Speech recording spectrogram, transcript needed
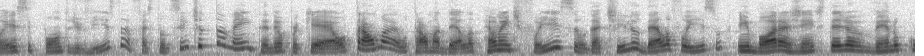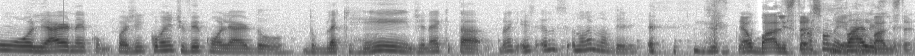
com esse ponto de vista, faz todo sentido também, entendeu? Porque é o trauma, o trauma dela realmente foi isso, o gatilho dela foi isso, embora a gente esteja vendo com o olhar, né, como a gente, como a gente vê com o olhar do, do Black Hand, né, que tá... Black, eu, eu não, sei- eu não lembro o nome dele. Desculpa. É o Ballister. Coração Negro. Ballister. Ballister.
